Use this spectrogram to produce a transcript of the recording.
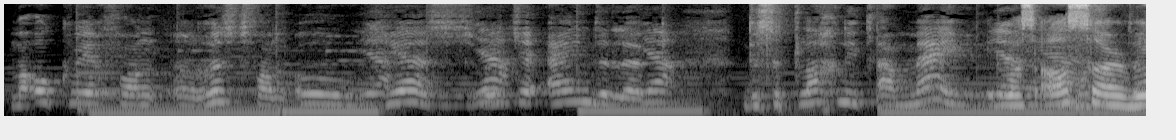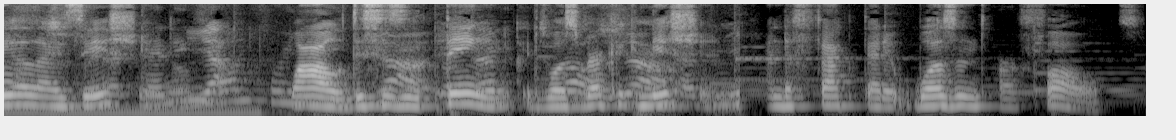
Maar ook weer van een rust van, oh yes, ja. weet je, eindelijk. Ja. Dus het lag niet aan mij. It was also a realization of, wow, this is a thing. It was recognition. And the fact that it wasn't our fault.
